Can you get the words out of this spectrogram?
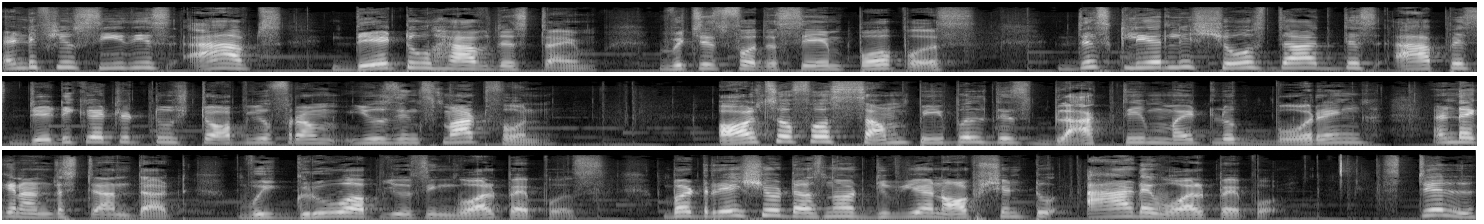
and if you see these apps, they too have this time which is for the same purpose this clearly shows that this app is dedicated to stop you from using smartphone. Also for some people this black theme might look boring and I can understand that. We grew up using wallpapers. But Ratio does not give you an option to add a wallpaper. Still,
